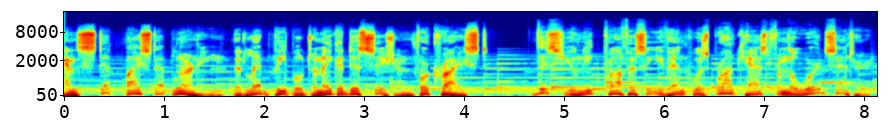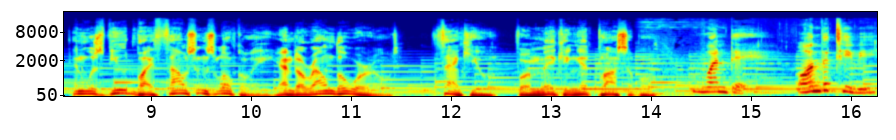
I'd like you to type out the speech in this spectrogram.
and step by step learning that led people to make a decision for Christ. This unique prophecy event was broadcast from the Word Center and was viewed by thousands locally and around the world. Thank you for making it possible. One day, on the TV,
